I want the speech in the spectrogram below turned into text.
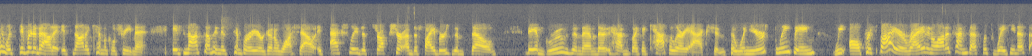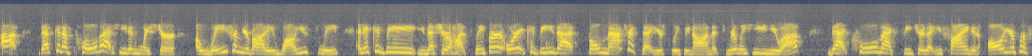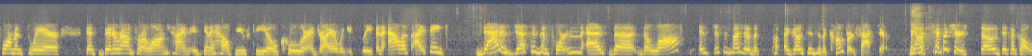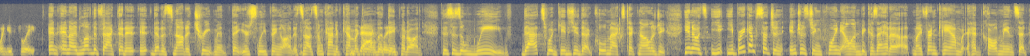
And what's different about it, it's not a chemical treatment. It's not something that's temporary or going to wash out. It's actually the structure of the fibers themselves. They have grooves in them that have like a capillary action. So when you're sleeping, we all perspire, right? And a lot of times that's what's waking us up. That's going to pull that heat and moisture away from your body while you sleep. And it could be that you're a hot sleeper, or it could be that foam mattress that you're sleeping on that's really heating you up that Cool Max feature that you find in all your performance wear that's been around for a long time is going to help you feel cooler and drier when you sleep. And Alyce, I think that is just as important as the the loft is just as much of the it goes into the comfort factor. Because yeah. temperature is so difficult when you sleep. And and I love the fact that it, it, that it's not a treatment that you're sleeping on. It's not some kind of chemical exactly. that they put on. This is a weave. That's what gives you that Cool Max technology. You know, it's you, you break up such an interesting point, Ellen, because I had a my friend Cam had called me and said,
